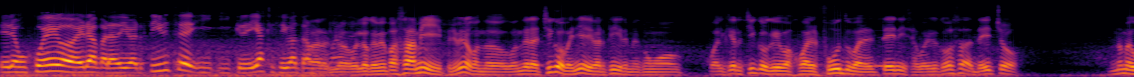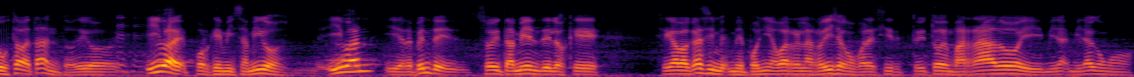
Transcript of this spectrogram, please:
era un juego, era para divertirse y, creías que se iba a transformar. Lo, lo, que me pasaba a mí, primero cuando, cuando era chico venía a divertirme, como cualquier chico que iba a jugar al fútbol, al tenis, a cualquier cosa. De hecho, no me gustaba tanto. Digo, iba porque mis amigos iban y de repente soy también de los que llegaba casi y me, ponía barro en la rodilla como para decir, estoy todo embarrado y mirá, mirá como...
